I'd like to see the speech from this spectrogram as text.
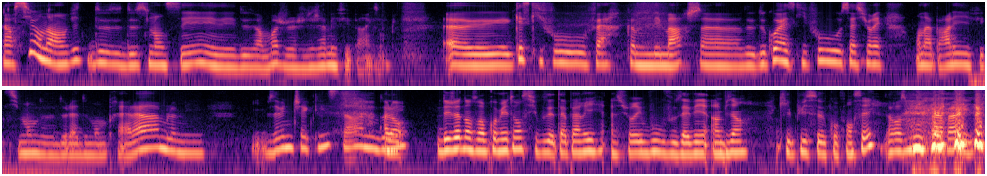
Alors si on a envie de, de se lancer, et de, moi je ne l'ai jamais fait par exemple, qu'est-ce qu'il faut faire comme démarche de, de quoi est-ce qu'il faut s'assurer? On a parlé effectivement de, de la demande préalable, mais vous avez une checklist là, à nous donner? Alors, déjà dans un premier temps, si vous êtes à Paris, assurez-vous que vous avez un bien qui puisse compenser. Heureusement je suis pas à Paris.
